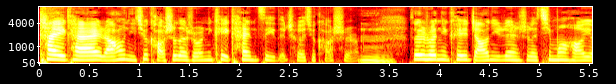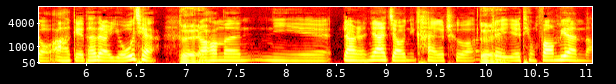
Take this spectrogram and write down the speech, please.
开一开，然后你去考试的时候，你可以开你自己的车去考试。嗯，所以说你可以找你认识的亲朋好友啊，给他点油钱。对，然后呢，你让人家教你开个车，这也挺方便的。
